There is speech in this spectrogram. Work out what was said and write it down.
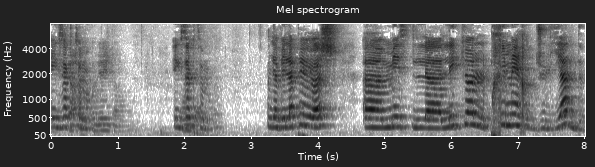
euh, Exactement. faire collège dans... Exactement. Il y avait la PEH, euh, mais l'école primaire du LIAD,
